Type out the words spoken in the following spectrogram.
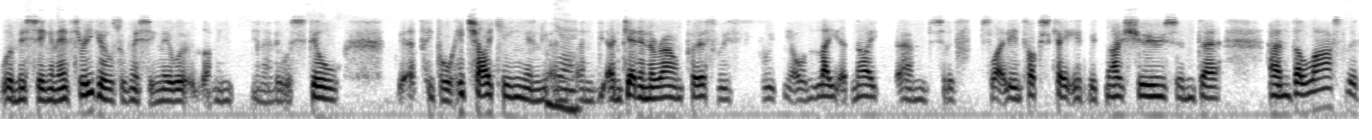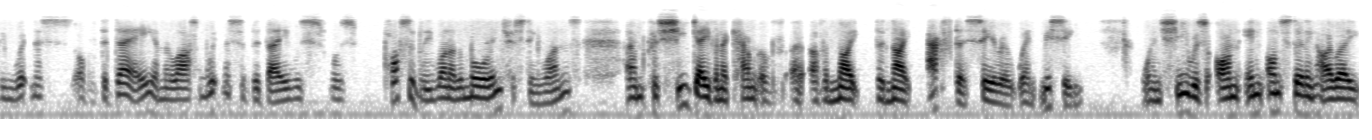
were missing and then three girls were missing, there were, I mean, you know, there were still uh, people hitchhiking and, yeah. and, and, and, getting around Perth with, with, you know, late at night, um, sort of slightly intoxicated with no shoes. And, uh, and the last living witness of the day and the last witness of the day was, was possibly one of the more interesting ones because um, she gave an account of, uh, of a night, the night after Sarah went missing when she was on in on Stirling Highway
